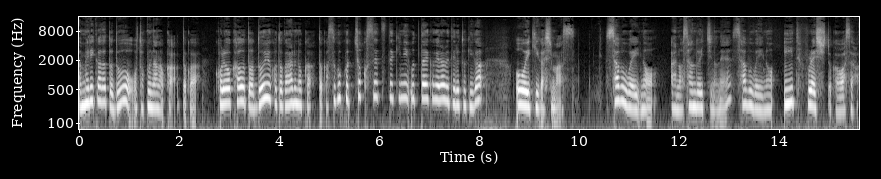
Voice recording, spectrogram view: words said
アメリカだとどうお得なのかとかこれを買うとどういうことがあるのかとかすごく直接的に訴えかけられている時が多い気がします。サブウェイのあのサンドイッチのねサブウェイの Eat Fresh とかはさ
